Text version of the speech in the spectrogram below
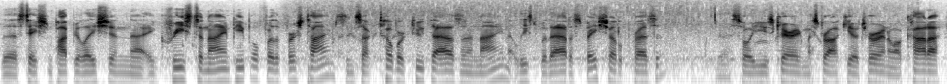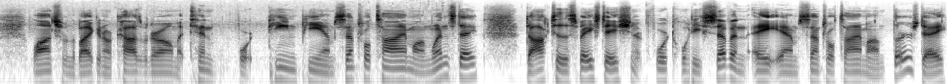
the station population uh, increased to nine people for the first time since October 2009, at least without a space shuttle present. The Soyuz carrying Mastracchio, Tyurin, and Wakata launched from the Baikonur Cosmodrome at 10:14 p.m. Central Time on Wednesday, docked to the space station at 4:27 a.m. Central Time on Thursday,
